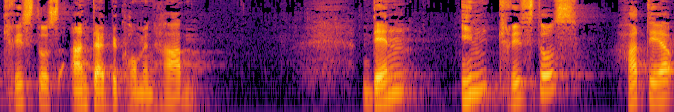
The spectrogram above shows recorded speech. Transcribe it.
Christus Anteil bekommen haben. Denn in Christus hat er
